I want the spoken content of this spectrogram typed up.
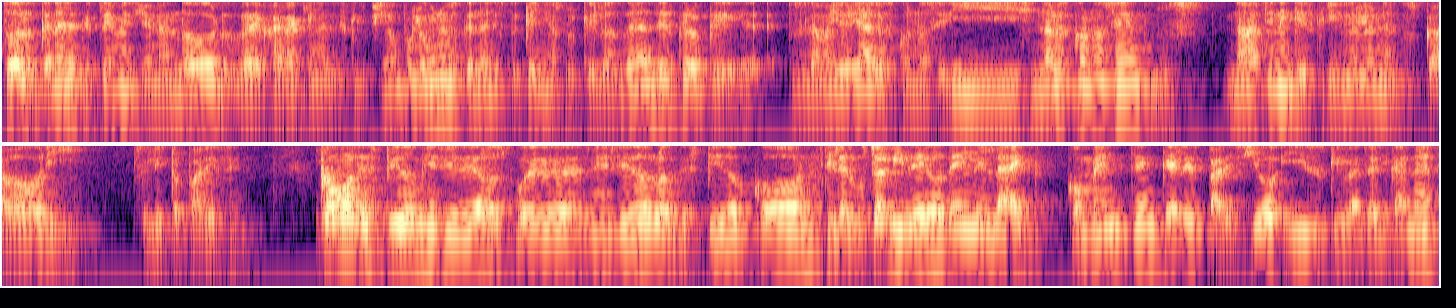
todos los canales que estoy mencionando los voy a dejar aquí en la descripción, por lo menos los canales pequeños, porque los grandes creo que pues la mayoría los conoce. Y si no los conocen, pues nada más tienen que escribirlo en el buscador y solito aparecen. ¿Cómo despido mis videos? Pues mis videos los despido con... Si les gustó el video, denle like, comenten qué les pareció y suscríbanse al canal,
